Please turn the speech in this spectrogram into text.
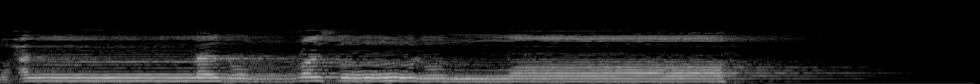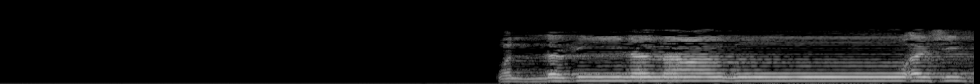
محمد رسول الله. والذين معه أشداء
